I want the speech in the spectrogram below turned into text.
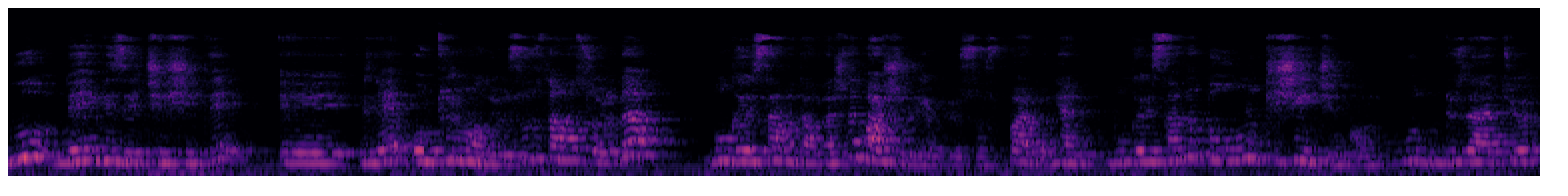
bu D-vize çeşidi e, ile oturum alıyorsunuz. Daha sonra da Bulgaristan vatandaşlığına başvuru yapıyorsunuz. Pardon yani Bulgaristan'da doğumlu kişi için konu. Bu düzeltiyorum.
